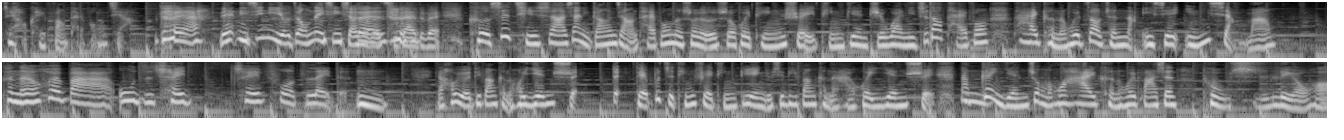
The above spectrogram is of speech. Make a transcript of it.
最好可以放台风假。对呀，连你心里有这种内心小小的期待，对不对？可是其实啊，像你刚刚讲台风的时候，有的时候会停水、停电之外，你知道台风它还可能会造成哪一些影响吗？可能会把屋子吹。吹破之类的，嗯，然后有的地方可能会淹水，对对，不止停水停电，有些地方可能还会淹水。那更严重的话，还可能会发生土石流哈。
